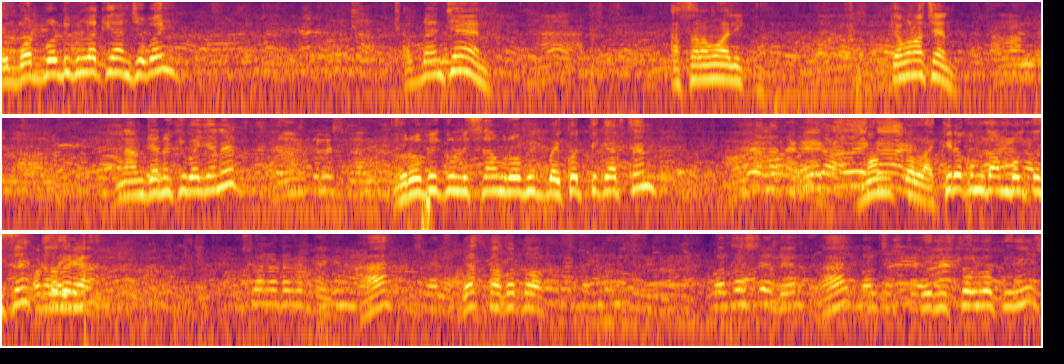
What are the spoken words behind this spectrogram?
এই বটবটিগুলো কি আনছে ভাই? আপনি আনছেন? আসসালামু আলাইকুম। কেমন আছেন? নাম যেন কি ভাই জানেন? রফিকুল ইসলাম রফিক ভাই কোথেকে আসছেন? মনতলা কীরকম দাম বলতেছে? হ্যাঁ? কত? হ্যাঁ? তিরিশ চলবো তিরিশ?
